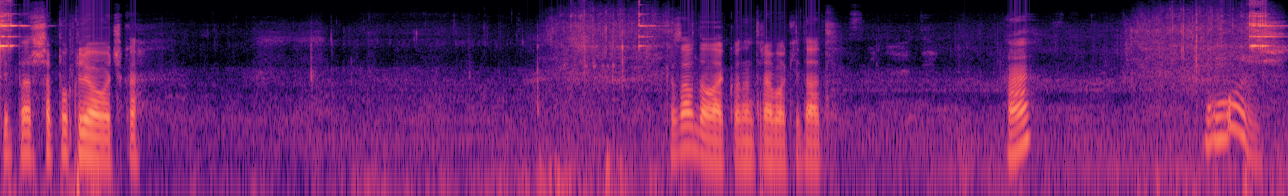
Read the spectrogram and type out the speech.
Це перша покльовочка. Казав далеко не треба кидати. А? Ну можеш.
